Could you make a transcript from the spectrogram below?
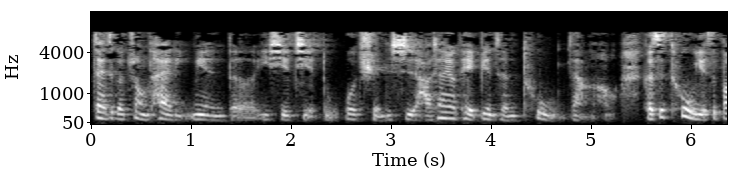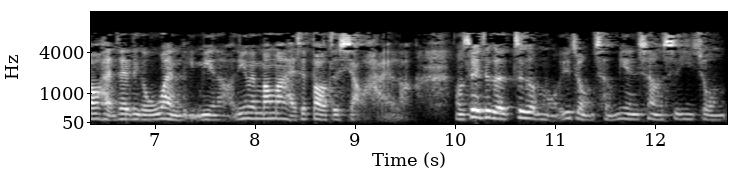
在这个状态里面的一些解读或诠释，好像又可以变成 two 这样哈。可是 two 也是包含在那个 one 里面啊，因为妈妈还是抱着小孩啦。哦，所以这个这个某一种层面上是一种，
